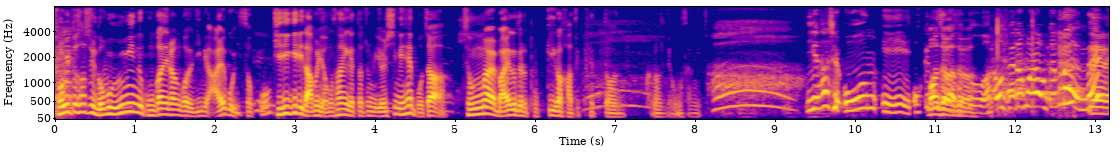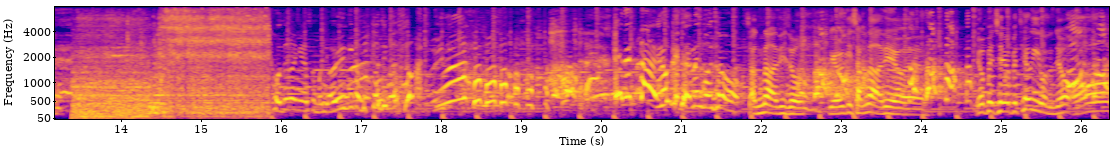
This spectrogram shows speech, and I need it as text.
저희도 사실 너무 의미 있는 공간이라는 걸 이미 알고 있었고 길이길이 남을 영상이겠다 좀 열심히 해보자 정말 말 그대로 도끼가 가득했던 그런 영상이죠 이게 사실 온이 어깨 맞아, 동무라고 맞아요. 또 어깨 동무라고 끝나는데 네. 겨드랑이에서 막 열기가 느껴지면서 해냈다 이렇게 되는 거죠. 장난 아니죠 여기 장난 아니에요 예. 옆에 제 옆에 태영이거든요 어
